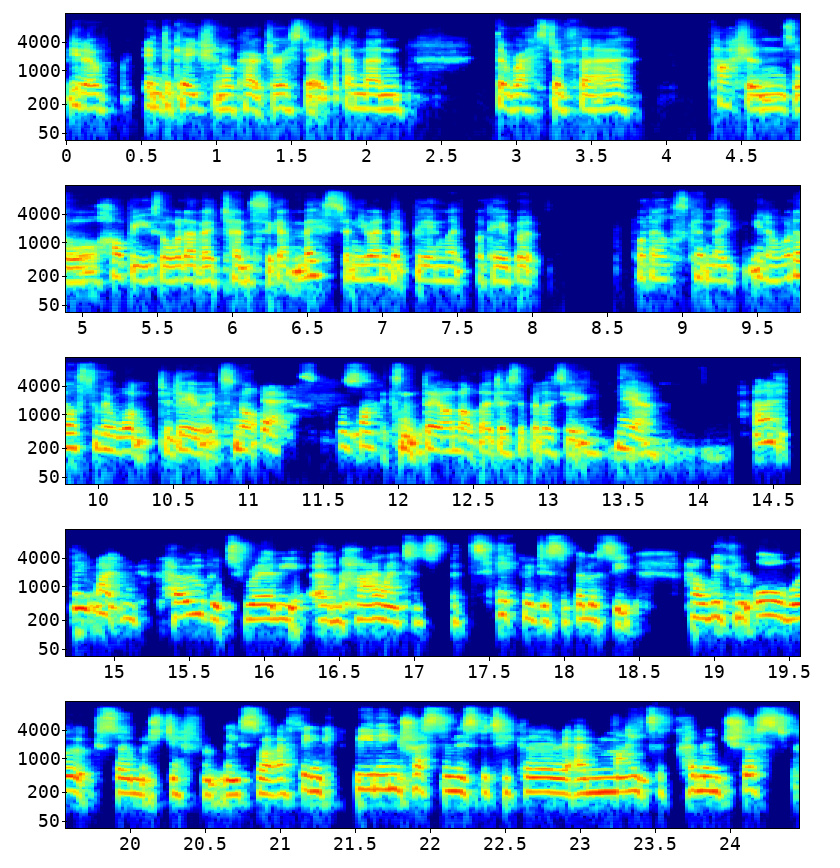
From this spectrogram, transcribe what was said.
you know, indication or characteristic, and then the rest of their passions or hobbies or whatever tends to get missed, and you end up being like, okay, but what else can they, you know, what else do they want to do? It's not. yes, exactly. It's, they are not their disability. Yeah. And I think like COVID's really um, highlighted, particularly disability, how we can all work so much differently. So I think being interested in this particular area, I might have come in just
